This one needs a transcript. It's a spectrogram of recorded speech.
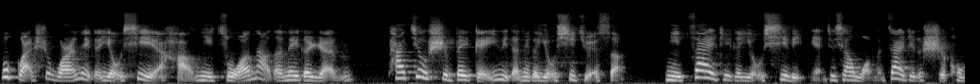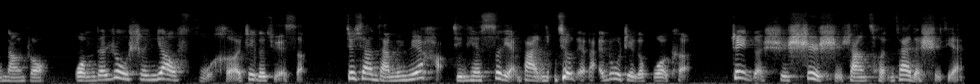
不管是玩哪个游戏也好，你左脑的那个人，他就是被给予的那个游戏角色。你在这个游戏里面，就像我们在这个时空当中，我们的肉身要符合这个角色。就像咱们约好今天四点半，你就得来录这个播客，这个是事实上存在的时间。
